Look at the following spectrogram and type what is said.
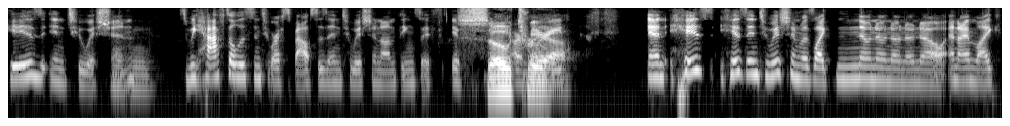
his intuition Mhm. so we have to listen to our spouse's intuition on things if if So we are true. married. and his his intuition was like no no no no no and i'm like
